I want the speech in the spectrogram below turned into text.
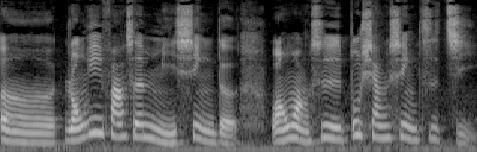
呃，容易发生迷信的，往往是不相信自己。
